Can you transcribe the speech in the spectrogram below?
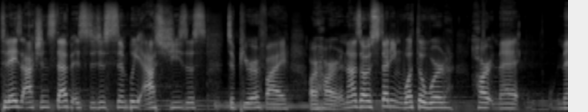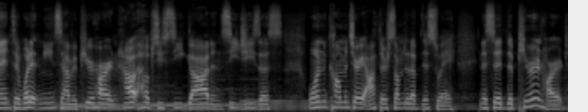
Today's action step is to just simply ask Jesus to purify our heart. And as I was studying what the word heart meant, meant and what it means to have a pure heart and how it helps you see God and see Jesus, one commentary author summed it up this way. And it said, The pure in heart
